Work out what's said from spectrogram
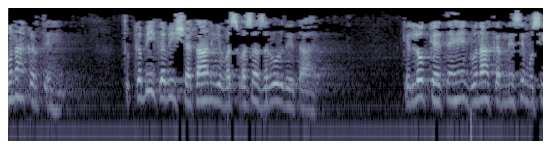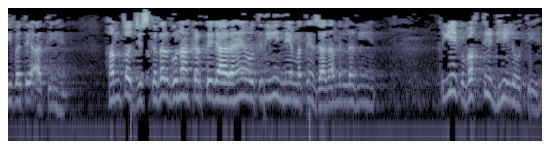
گناہ کرتے ہیں تو کبھی کبھی شیطان یہ وسوسہ ضرور دیتا ہے کہ لوگ کہتے ہیں گناہ کرنے سے مصیبتیں آتی ہیں۔ ہم تو جس قدر گناہ کرتے جا رہے ہیں، اتنی ہی نعمتیں زیادہ مل رہی ہیں۔ تو یہ ایک وقتی ڈھیل ہوتی ہے۔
